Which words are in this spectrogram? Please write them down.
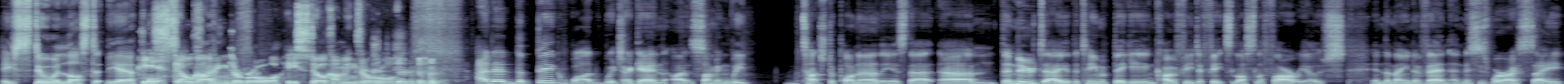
He's still lost at the airport. He's still somewhere. coming to Raw. He's still coming to Raw. And then the big one, which again, uh, something we touched upon earlier, is that um, the New Day, the team of Big E and Kofi, defeats Los Lotharios in the main event. And this is where I say,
